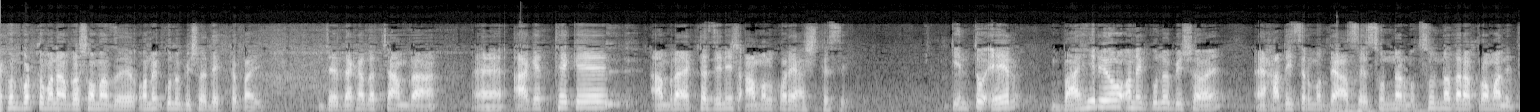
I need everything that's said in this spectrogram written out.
এখন বর্তমানে আমরা সমাজে অনেকগুলো বিষয় দেখতে পাই, যে দেখা যাচ্ছে আমরা আগের থেকে আমরা একটা জিনিস আমল করে আসতেছি, কিন্তু এর বাহিরেও অনেকগুলো বিষয় হাদিসের মধ্যে আছে, সুন্নার, সুন্না দ্বারা প্রমাণিত।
